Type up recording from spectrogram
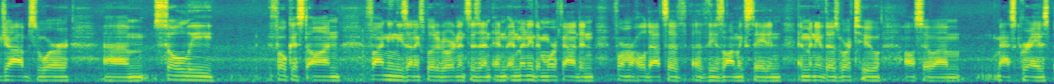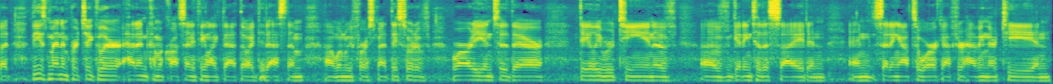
jobs were um, solely focused on finding these unexploded ordinances, and, and, and, many of them were found in former holdouts of, of the Islamic State, and, and many of those were too also um, mass graves. But these men in particular hadn't come across anything like that, though I did ask them uh, when we first met. They sort of were already into their daily routine of of getting to the site and and setting out to work after having their tea and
